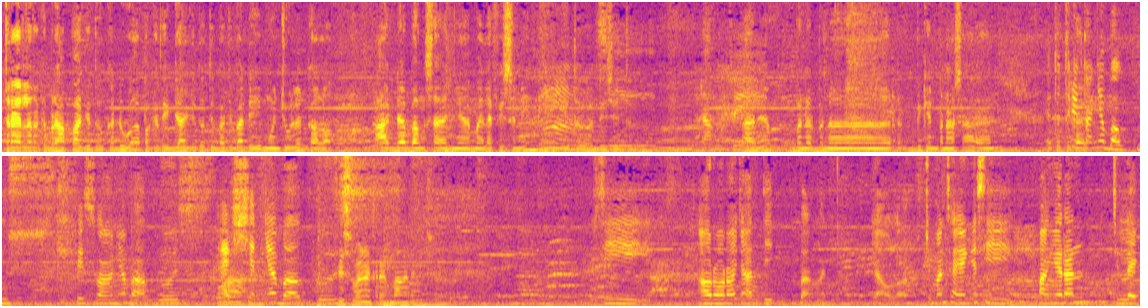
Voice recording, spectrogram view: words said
trailer keberapa gitu, kedua apa ketiga gitu tiba-tiba dimunculin kalau ada bangsanya Maleficent ini Hmm, gitu di si situ. Daphne. Akhirnya benar-benar bikin penasaran. Itu ceritanya bagus visualnya bagus Wah. actionnya bagus. Visualnya keren banget ya si Aurora cantik banget ya Allah. Cuman sayangnya si pangeran jelek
